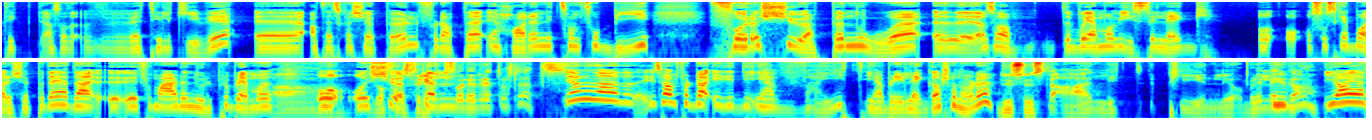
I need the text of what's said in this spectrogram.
til, altså, til Kiwi eh, at jeg skal kjøpe øl. For jeg har en litt sånn fobi for å kjøpe noe eh, altså, det, hvor jeg må vise legg, og, og, og så skal jeg bare kjøpe det. det er, for meg er det null problem å Ah, og- og du har fått frykt en- for det, rett og slett? ja, men da- For da, jeg veit jeg blir legga, skjønner du? Du syns det er litt pinlig å bli legga? U- Ja, jeg,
